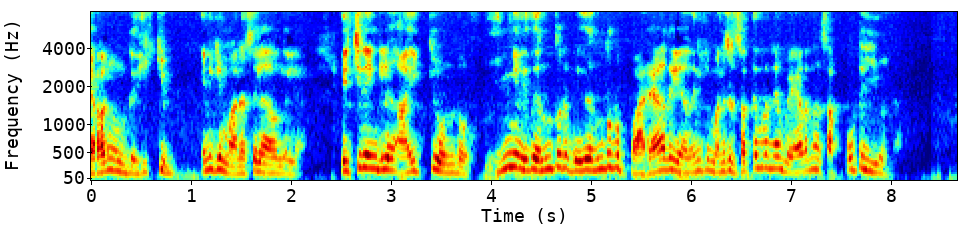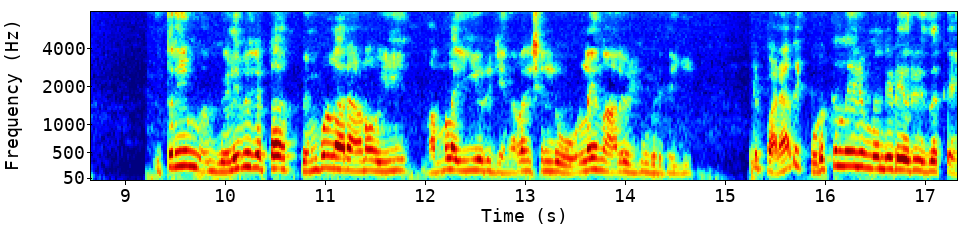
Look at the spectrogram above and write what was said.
ഇറങ്ങും ദഹിക്കും? എനിക്ക് മനസ്സിലാവുന്നില്ല. ഇച്ചിരിയെങ്കിലും ഐക്യം ഉണ്ടോ ഇങ്ങനെ ഇത് എന്തൊരു ഇത് എന്തൊരു പരാതിയാണ്? എനിക്ക് മനസ്സിൽ സത്യം പറഞ്ഞാൽ വേടനെ സപ്പോർട്ട് ചെയ്യുമല്ല ഇത്രയും വെളിവ് കെട്ട പെൺപിള്ളേരാണോ ഈ നമ്മളെ ഈ ഒരു ജനറേഷനിൽ ഉള്ളതെന്ന് ആലോചിക്കുമ്പോഴത്തേക്ക് ഒരു പരാതി കൊടുക്കുന്നതിലും വേണ്ടിയുടെ ഒരു ഇതൊക്കെ?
